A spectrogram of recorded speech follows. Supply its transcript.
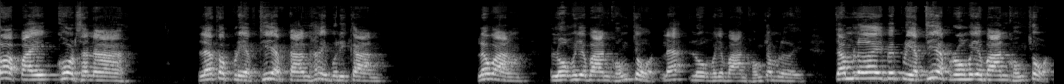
ก็ไปโฆษณา แล้วก็เปรียบเทียบการให้บริการ ระหว่างโรงพยาบาลของโจทย์ และโรงพยาบาลของจำเลยจำเลยไปเปรียบเทียบโรงพยาบาลของโจทย์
